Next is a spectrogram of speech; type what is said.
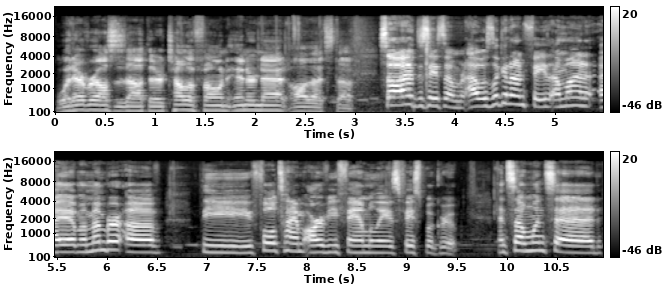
whatever else is out there, telephone, internet, all that stuff. So I have to say something. I was looking on Face. I'm on. I am a member of the Full Time RV Families Facebook group, and someone said,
